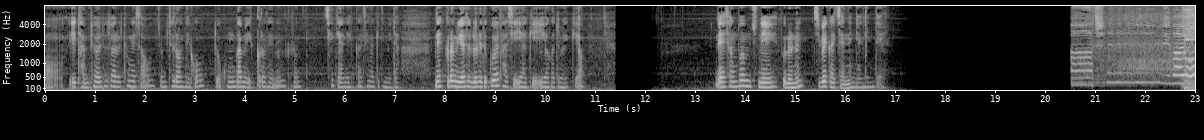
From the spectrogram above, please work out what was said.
어, 이 단편 소설을 통해서 좀 드러내고 또 공감을 이끌어내는 그런 책이 아닐까 생각이 듭니다. 네, 그럼 이어서 노래 듣고요. 다시 이야기 이어가도록 할게요. 네, 장범준이 부르는 집에 가지 않는 연인들. 하지 마요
